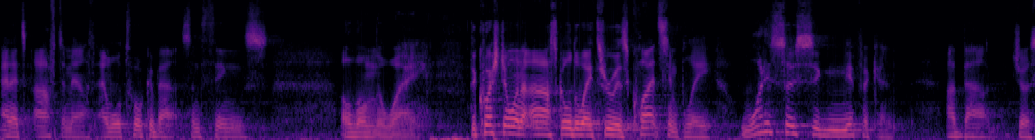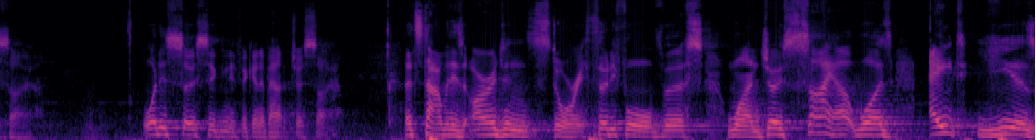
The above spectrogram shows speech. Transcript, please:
and its aftermath, and we'll talk about some things along the way. The question I want to ask all the way through is quite simply what is so significant about Josiah? What is so significant about Josiah? Let's start with his origin story 34, verse 1. Josiah was eight years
